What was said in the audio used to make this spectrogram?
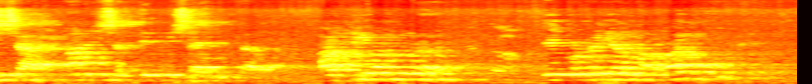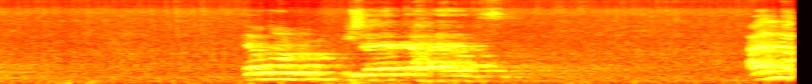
পুলিশা মানুষের সাথে মিশাই দিতাম আর কি বলল এই আমার পাক করবে এমন বিষয়টা হায় হচ্ছে আল্লাহ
